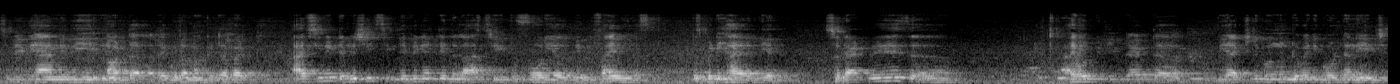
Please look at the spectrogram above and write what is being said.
So maybe I am maybe not a regular marketer, but I've seen it diminishing significantly in the last three to four years, maybe five years. It was pretty high earlier. So that way, is, uh, I would believe that uh, we are actually going into a very golden age,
